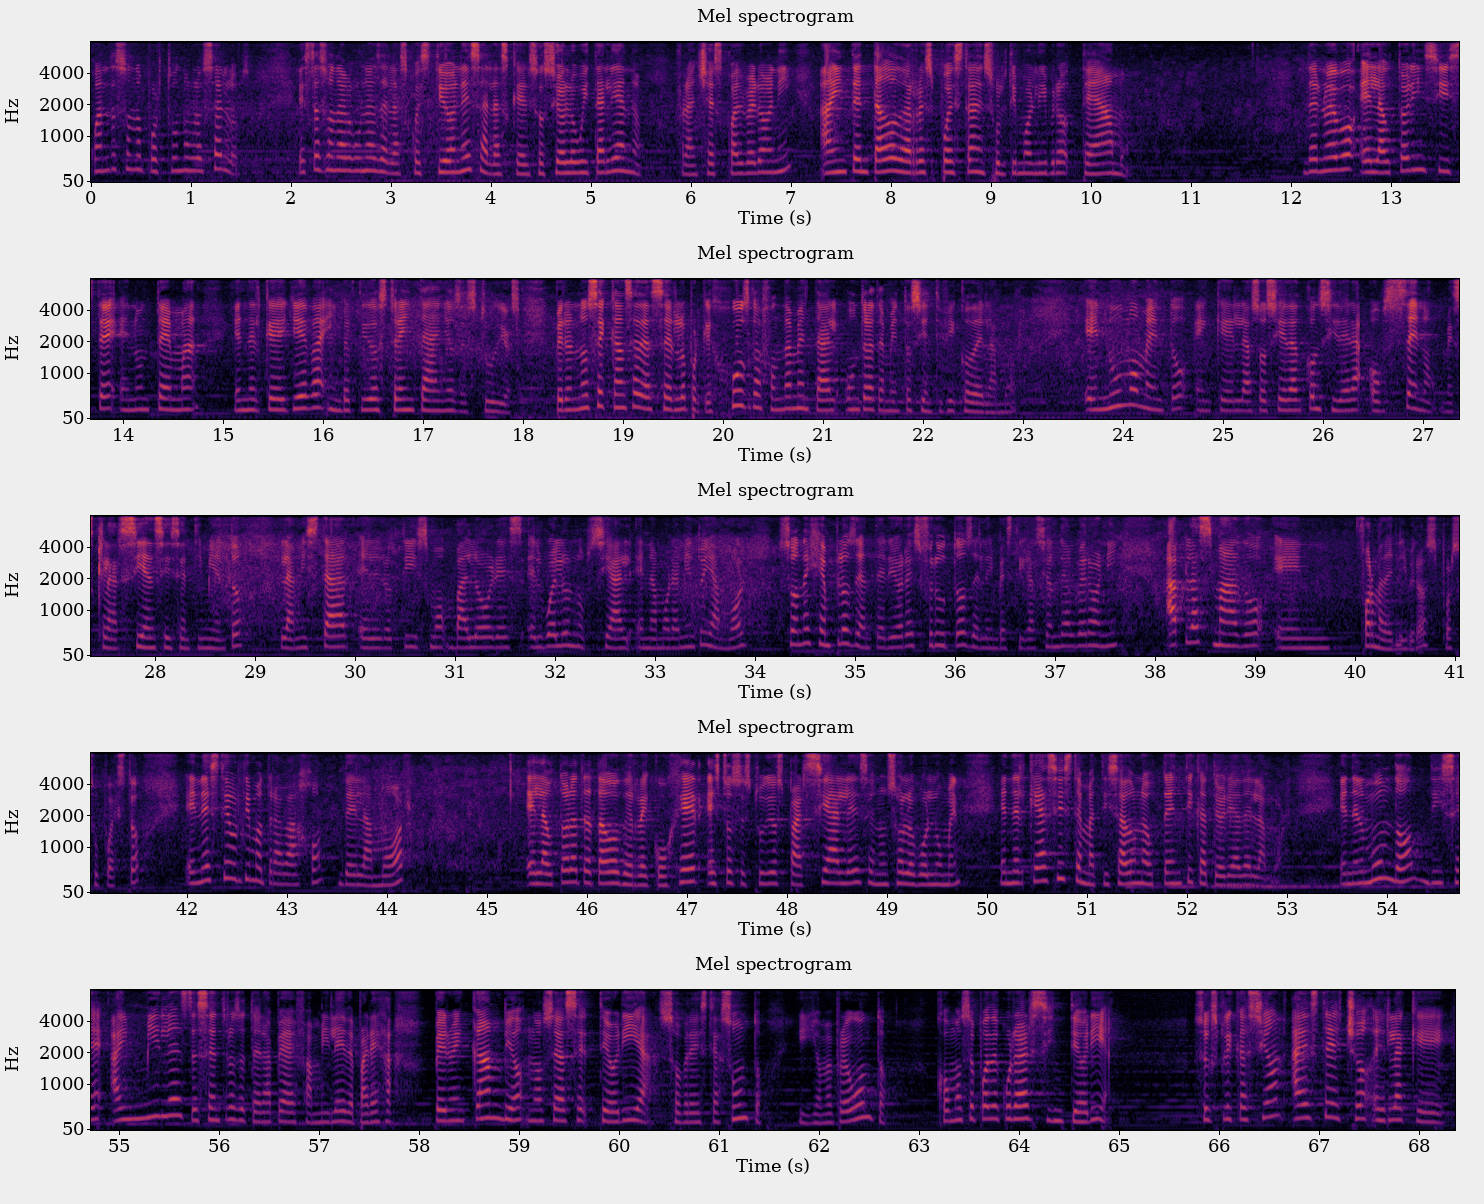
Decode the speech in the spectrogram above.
¿Cuándo son oportunos los celos? Estas son algunas de las cuestiones a las que el sociólogo italiano Francesco Alberoni ha intentado dar respuesta en su último libro Te amo. De nuevo, el autor insiste en un tema en el que lleva invertidos 30 años de estudios, pero no se cansa de hacerlo porque juzga fundamental un tratamiento científico del amor en un momento en que la sociedad considera obsceno mezclar ciencia y sentimiento, la amistad, el erotismo, valores, el vuelo nupcial, enamoramiento y amor son ejemplos de anteriores frutos de la investigación de Alberoni, ha plasmado en forma de libros, por supuesto, en este último trabajo del amor. El autor ha tratado de recoger estos estudios parciales en un solo volumen en el que ha sistematizado una auténtica teoría del amor. En el mundo, dice, hay miles de centros de terapia de familia y de pareja, pero en cambio no se hace teoría sobre este asunto. Y yo me pregunto, ¿cómo se puede curar sin teoría? Su explicación a este hecho es la que,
